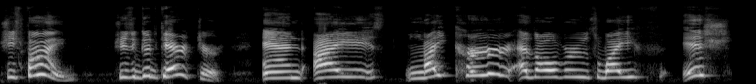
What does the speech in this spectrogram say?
she's fine. She's a good character. And I like her as Oliver's wife ish,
